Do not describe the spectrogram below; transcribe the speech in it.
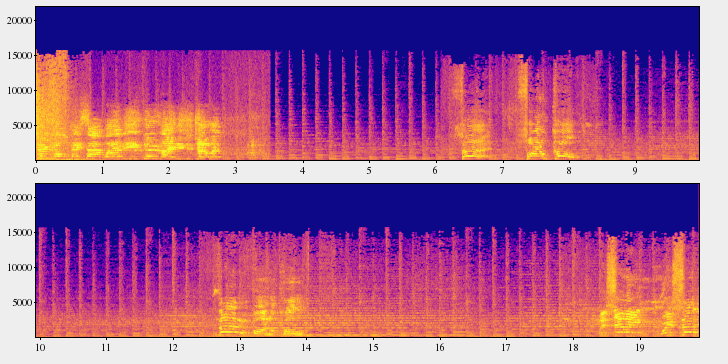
Do not miss out whatever you do, ladies and gentlemen. Third, final call. Third and final call. We're selling! We're selling,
